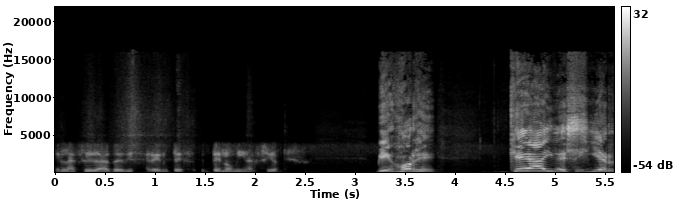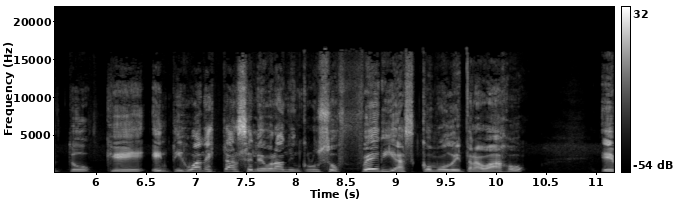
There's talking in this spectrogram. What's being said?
en la ciudad de diferentes denominaciones. Bien, Jorge, ¿qué hay de cierto que en Tijuana están celebrando incluso ferias como de trabajo eh,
